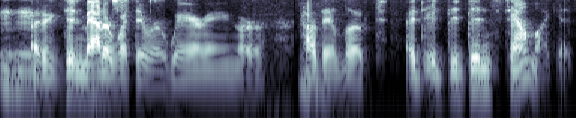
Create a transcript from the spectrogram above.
Mm-hmm. it didn't matter what they were wearing or how mm-hmm. they looked. It, it, it, didn't sound like it.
